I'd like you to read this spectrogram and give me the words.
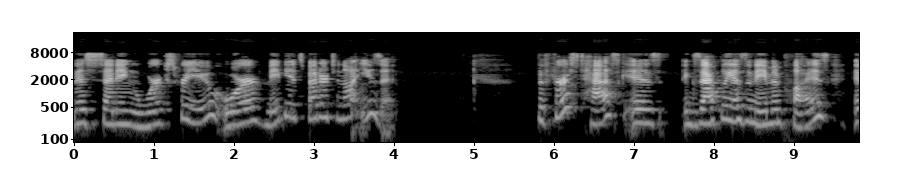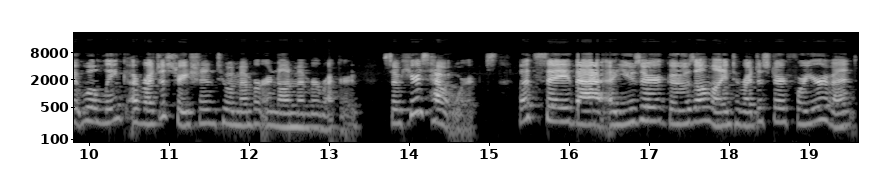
this setting works for you or maybe it's better to not use it. The first task is exactly as the name implies, it will link a registration to a member or non-member record. So here's how it works. Let's say that a user goes online to register for your event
